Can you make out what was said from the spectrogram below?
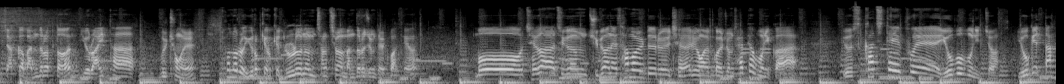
이제 아까 만들었던 요 라이터 물총을 손으로 이렇게 이렇게 누르는 장치만 만들어주면 될 것 같아요. 뭐, 제가 지금 주변의 사물들을 재활용할 걸 좀 살펴보니까, 요 스카치 테이프의 요 부분 있죠? 요게 딱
